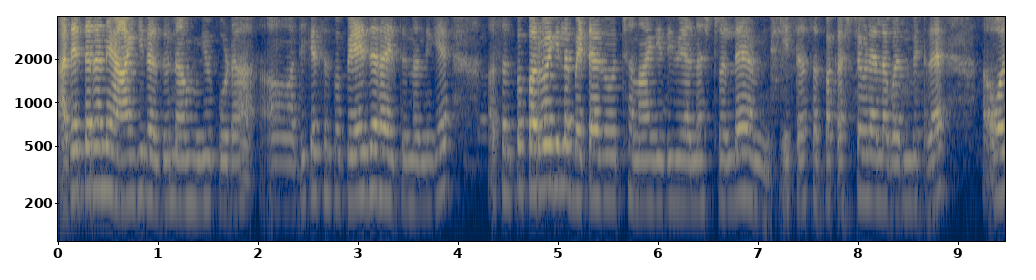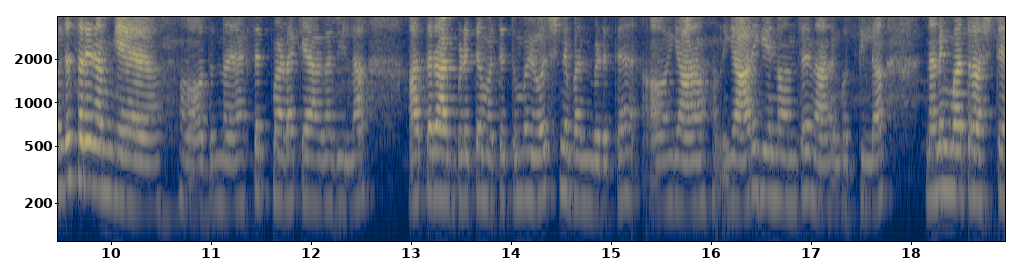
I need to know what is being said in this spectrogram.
ಅದೇ ಥರನೇ ಆಗಿರೋದು ನಮಗೂ ಕೂಡ. ಅದಕ್ಕೆ ಸ್ವಲ್ಪ ಬೇಜಾರಾಯಿತು ನನಗೆ. ಸ್ವಲ್ಪ ಪರವಾಗಿಲ್ಲ ಬೆಟರು ಚೆನ್ನಾಗಿದ್ದೀವಿ ಅನ್ನೋಷ್ಟರಲ್ಲೇ ಈ ಥರ ಸ್ವಲ್ಪ ಕಷ್ಟಗಳೆಲ್ಲ ಬಂದುಬಿಟ್ರೆ, ಒಂದೇ ಸರಿ ನಮಗೆ ಅದನ್ನು ಆ್ಯಕ್ಸೆಪ್ಟ್ ಮಾಡೋಕ್ಕೆ ಆಗೋದಿಲ್ಲ. ಆ ಥರ ಆಗಿಬಿಡುತ್ತೆ, ಮತ್ತು ತುಂಬ ಯೋಚನೆ ಬಂದುಬಿಡುತ್ತೆ. ಯಾ, ಯಾರಿಗೇನೋ ಅಂದರೆ ನನಗೆ ಗೊತ್ತಿಲ್ಲ. ನನಗೆ ಮಾತ್ರ ಅಷ್ಟೇ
